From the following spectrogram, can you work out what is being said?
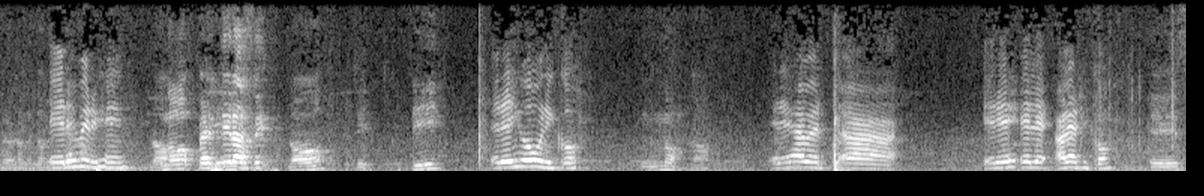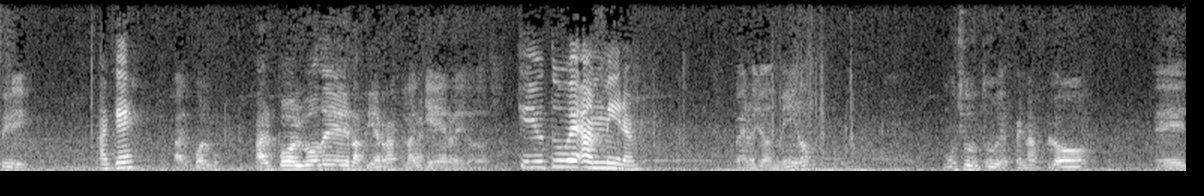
pero no, no me ¿Eres virgen? No. No, mentira, sí. No, sí, sí, ¿Eres hijo único? No. no. ¿Eres aver- a- ¿Eres alérgico? Eh, sí. Sí, ¿A qué? al polvo, Al polvo de la tierra. la tierra y todo eso. ¿Qué YouTube admiran? Bueno, yo admiro muchos youtubers, Fenaflo, eh,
